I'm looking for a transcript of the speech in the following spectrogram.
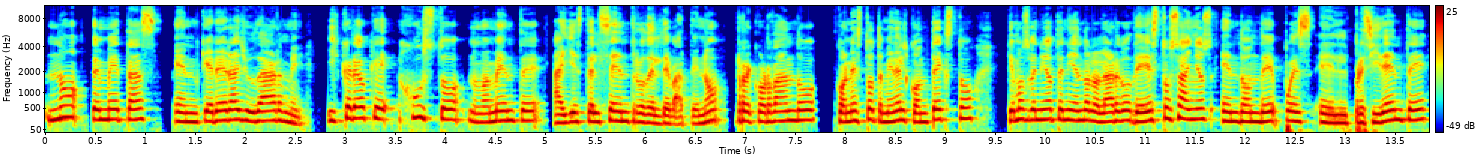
no te metas en querer ayudarme. Y creo que justo, nuevamente, ahí está el centro del debate, ¿no? Recordando con esto también el contexto que hemos venido teniendo a lo largo de estos años en donde pues el presidente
